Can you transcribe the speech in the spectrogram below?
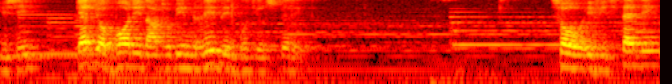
You see? Get your body now to be in rhythm with your spirit. So if you're standing,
